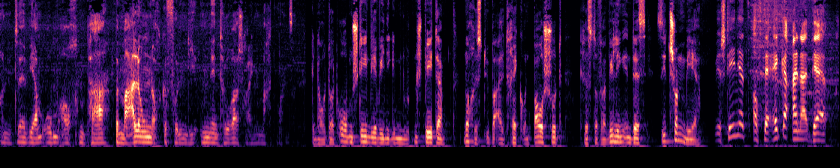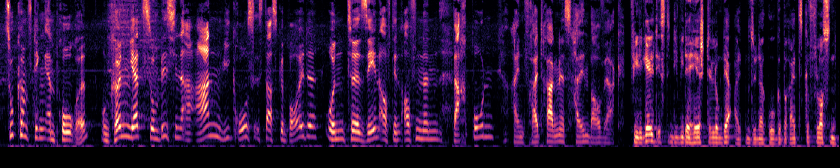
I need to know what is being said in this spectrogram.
und äh, wir haben oben auch ein paar Bemalungen noch gefunden, die um den Toraschrein gemacht worden sind. Genau dort oben stehen wir wenige Minuten später. Noch ist überall Dreck und Bauschutt. Christopher Willing indes sieht schon mehr. Wir stehen jetzt auf der Ecke einer der zukünftigen Empore und können jetzt so ein bisschen erahnen, wie groß ist das Gebäude und äh, sehen auf den offenen Dachboden ein freitragendes Hallenbauwerk. Viel Geld ist in die Wiederherstellung der alten Synagoge bereits geflossen.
